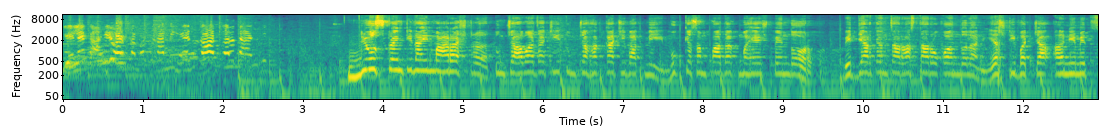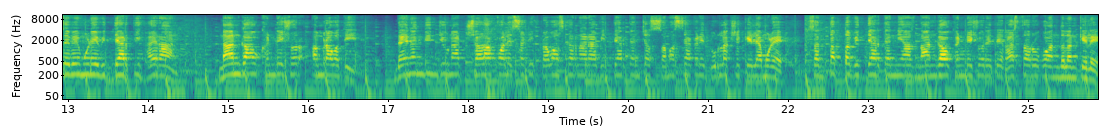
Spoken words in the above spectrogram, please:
गेले काही वर्षापासून आम्ही हेच सहन करत आणखी न्यूज ट्वेंटी नाईन महाराष्ट्र तुमच्या आवाजाची तुमच्या हक्काची बातमी. मुख्य संपादक महेश पेंदोर. विद्यार्थ्यांचा रास्ता रोको आंदोलन. एस टी बच्चा अनियमित सेवेमुळे विद्यार्थी हैराण. नांदगाव खंडेश्वर अमरावती. दैनंदिन जीवनात शाळा कॉलेजसाठी प्रवास करणाऱ्या विद्यार्थ्यांच्या समस्याकडे दुर्लक्ष केल्यामुळे संतप्त विद्यार्थ्यांनी आज नांदगाव खंडेश्वर येथे रास्ता रोको आंदोलन केले.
